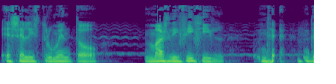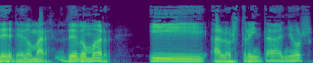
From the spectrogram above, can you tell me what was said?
es el instrumento más difícil de, domar. De domar. Y a los 30 años,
